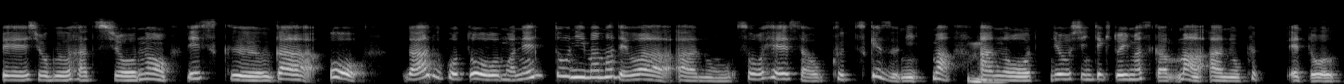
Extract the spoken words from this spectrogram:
併症偶発症のリスクがをがあることを、まあ、念頭に今まではあの総閉鎖をくっつけずに、まあ、うん、あの良心的といいますか、まああのくえっと、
